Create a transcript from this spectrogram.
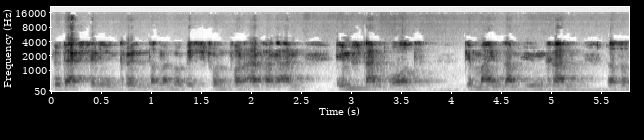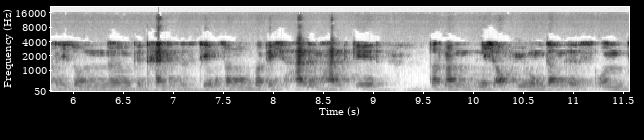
bewerkstelligen könnten, dass man wirklich schon von Anfang an im Standort gemeinsam üben kann, dass das nicht so ein äh, getrenntes System ist, sondern wirklich Hand in Hand geht, dass man nicht auf Übung dann ist und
